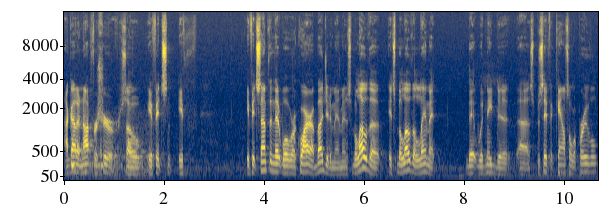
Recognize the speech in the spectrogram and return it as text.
I got a not for sure. So if it's, if, if it's something that will require a budget amendment, it's below the, it's below the limit that would need to, uh, specific council approval.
